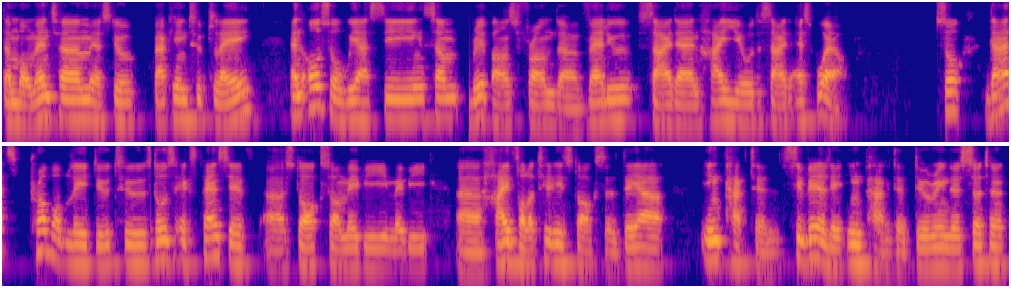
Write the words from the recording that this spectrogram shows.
the momentum is still back into play. And also, we are seeing some rebounds from the value side and high yield side as well. So that's probably due to those expensive uh, stocks or maybe maybe uh, high volatility stocks. They are impacted severely impacted during this certain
